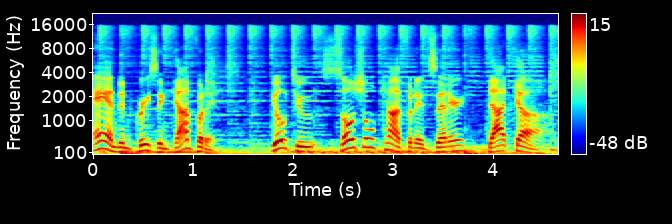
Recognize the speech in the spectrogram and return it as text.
and increasing confidence, go to socialconfidencecenter.com.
